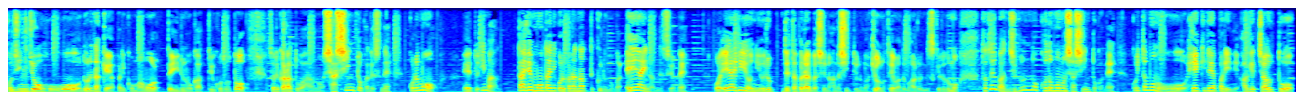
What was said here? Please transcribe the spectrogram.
個人情報をどれだけやっぱりこう守っているのかっていうことと、それからあとは、あの、写真とかですね、これも、えっ、ー、と、今、大変問題にこれからなってくるのが AI なんですよね。これ AI 利用によるデータプライバシーの話っていうのが今日のテーマでもあるんですけれども、例えば自分の子供の写真とかね、こういったものを平気でやっぱり上げちゃうと、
